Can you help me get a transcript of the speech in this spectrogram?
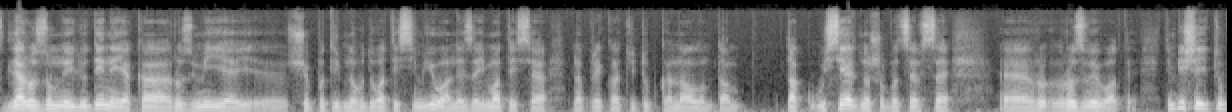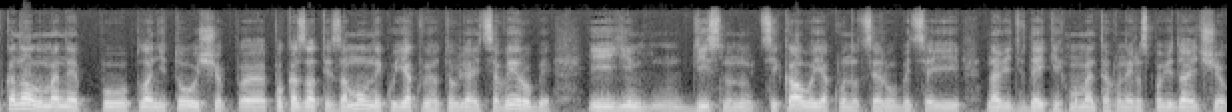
для розумної людини, яка розуміє, е, що потрібно годувати сім'ю, а не займатися, наприклад, YouTube каналом там так усердно, щоб оце все розвивати. Тим більше YouTube канал у мене по плані того, щоб е, показати замовнику, як виготовляються вироби, і їм дійсно ну, цікаво, як воно це робиться. І навіть в деяких моментах вони розповідають, що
